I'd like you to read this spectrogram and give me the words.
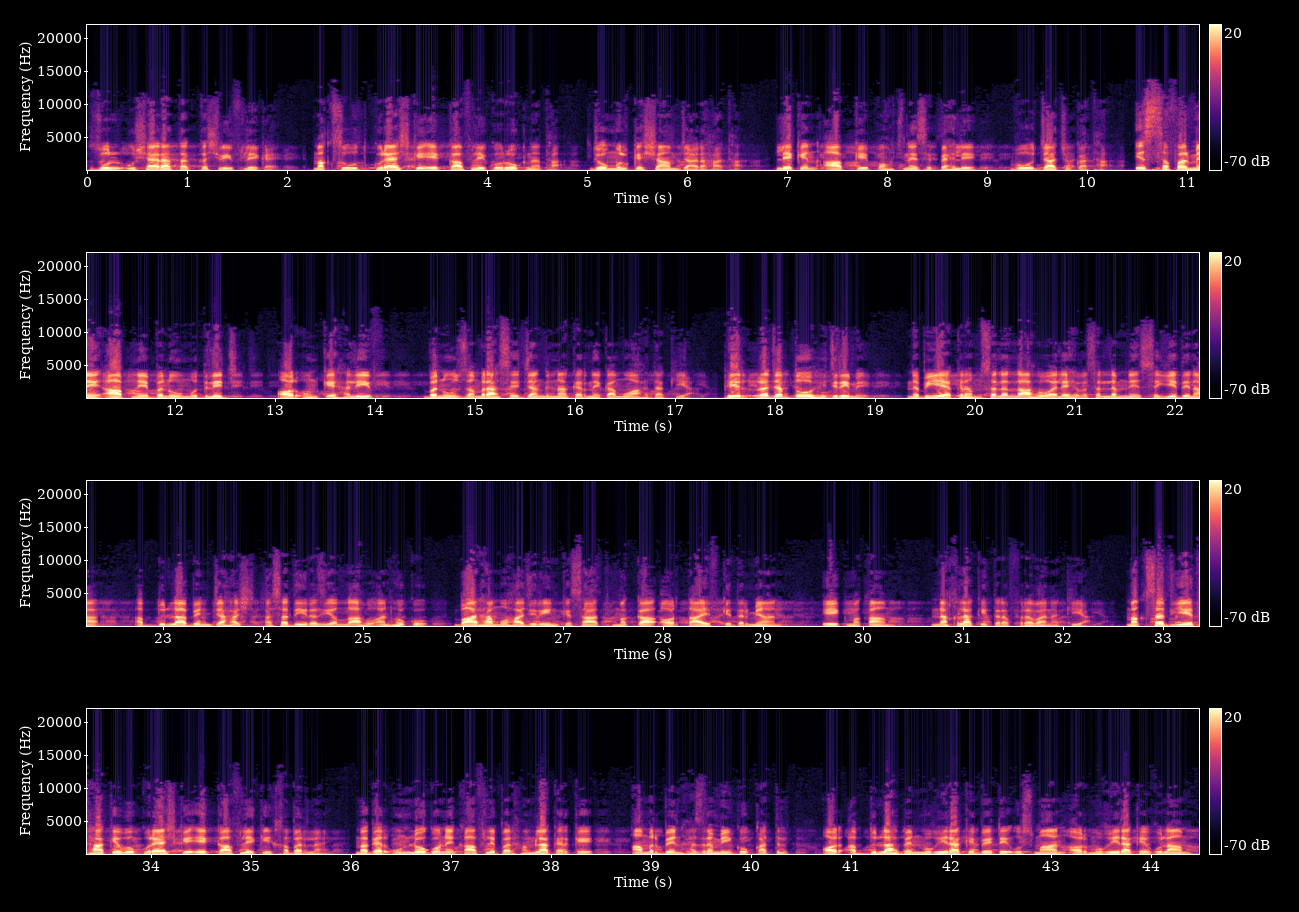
ذل اشیرہ تک تشریف لے گئے۔ مقصود قریش کے ایک قافلے کو روکنا تھا جو ملک شام جا رہا تھا، لیکن آپ کے پہنچنے سے پہلے وہ جا چکا تھا۔ اس سفر میں آپ نے بنو مدلج اور ان کے حلیف بنو زمرہ سے جنگ نہ کرنے کا معاہدہ کیا۔ پھر رجب دو ہجری میں نبی اکرم صلی اللہ علیہ وسلم نے سیدنا عبداللہ بن جہش اسدی رضی اللہ عنہ کو بارہ مہاجرین کے ساتھ مکہ اور طائف کے درمیان ایک مقام نخلا کی طرف روانہ کیا۔ مقصد یہ تھا کہ وہ قریش کے ایک قافلے کی خبر لائیں۔ مگر ان لوگوں نے قافلے پر حملہ کر کے امر بن حضرمی کو قتل اور عبداللہ بن مغیرہ کے بیٹے عثمان اور مغیرہ کے غلام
